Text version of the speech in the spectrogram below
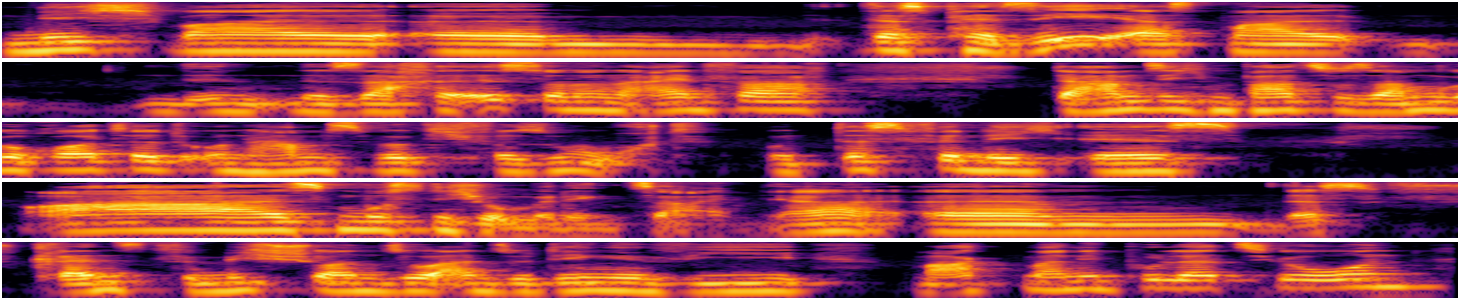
nicht, weil ähm, das per se erstmal eine Sache ist, sondern einfach, da haben sich ein paar zusammengerottet und haben es wirklich versucht. Und das finde ich ist, ah, es muss nicht unbedingt sein. Ja, ähm, das grenzt für mich schon so an so Dinge wie Marktmanipulation,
